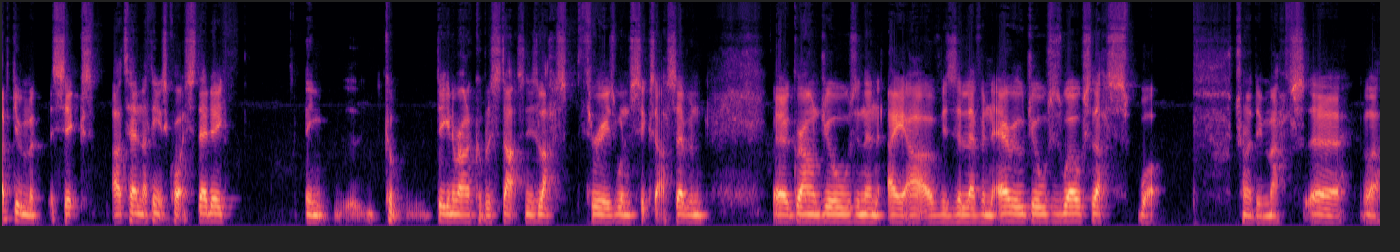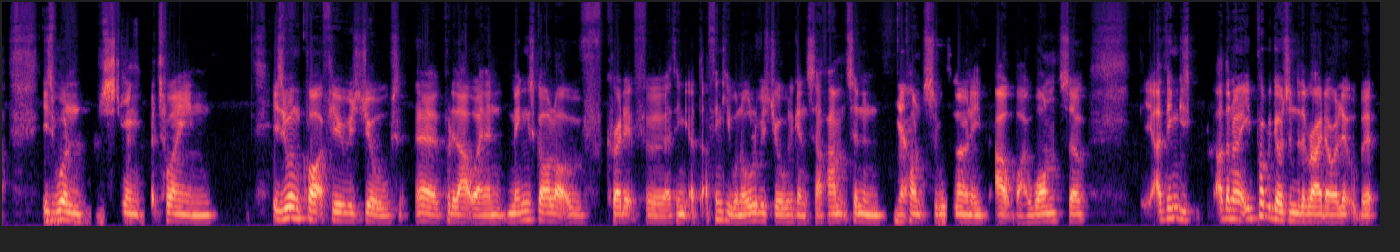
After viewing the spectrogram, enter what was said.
I'd give him a, a, six out of ten. I think it's quite steady. I think uh, digging around a couple of stats in his last three, he's won six out of seven uh, ground duels and then eight out of his eleven aerial duels as well. So that's what trying to do maths. Uh, well, he's won swing between he's won quite a few of his duels, uh, put it that way. And Mings got a lot of credit for. I think I think he won all of his duels against Southampton, and yep. was only out by one. So I think he's. I don't know. He probably goes under the radar a little bit,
